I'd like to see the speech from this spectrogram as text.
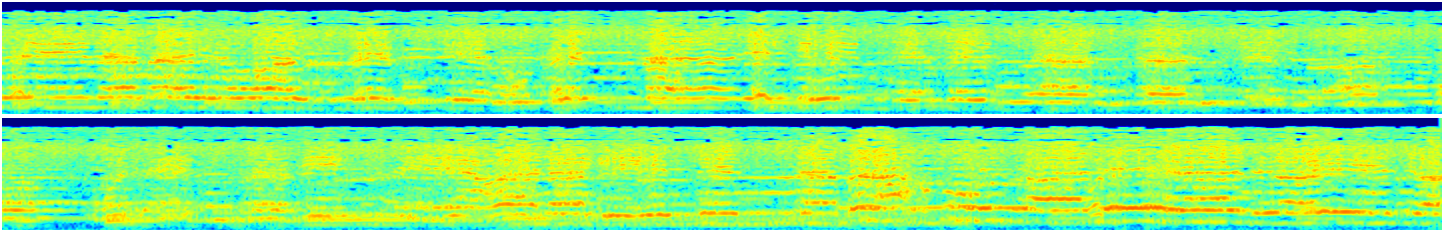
رصينا ما يولدش رقتنا الجبن من القلب الأخضر والابن مني على جبننا محفوظ عليها العيشة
